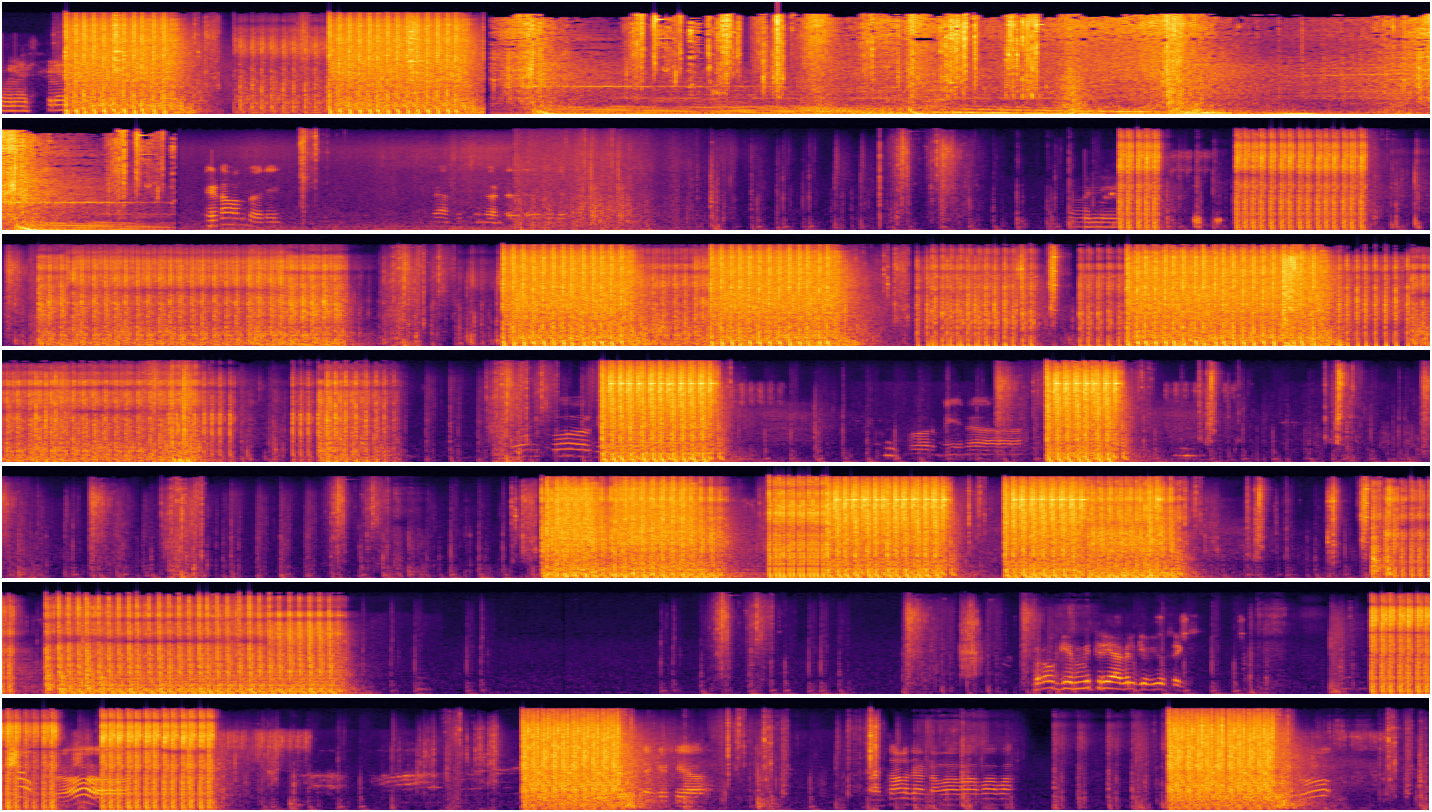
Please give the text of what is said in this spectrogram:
അവനെ സ്പ്രേ എടാ വന്നോ ഒരു ഗ്രാഫിക്സും കണ്ടത് ഒരു और और मेरा Bro, give me three. I will give you six. Help! Bro.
